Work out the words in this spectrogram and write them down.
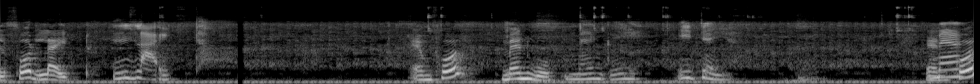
L for light. Light M for mango. Mango इटे N for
